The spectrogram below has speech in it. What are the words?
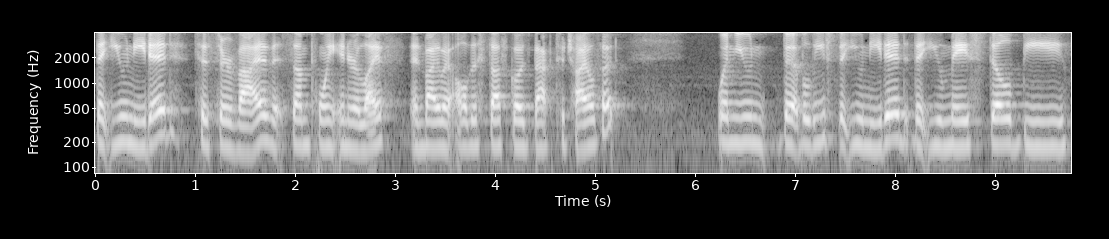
that you needed to survive at some point in your life. And by the way, all this stuff goes back to childhood. When you, the beliefs that you needed that you may still be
